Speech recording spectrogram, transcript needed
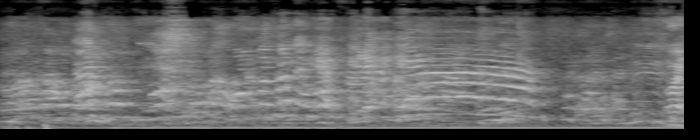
ห้องมันเท่าไหร่ห้องโอ้ย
